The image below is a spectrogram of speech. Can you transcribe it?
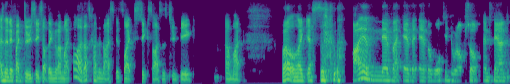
And then if I do see something that I'm like, oh, that's kind of nice, it's like six sizes too big. I'm like, well, I guess. I have never, ever, ever walked into an op shop and found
